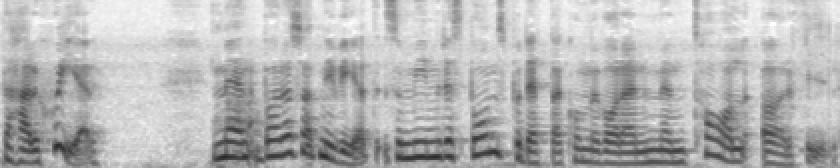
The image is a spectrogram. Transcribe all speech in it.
det här sker. Men bara så att ni vet, så min respons på detta kommer vara en mental örfil.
